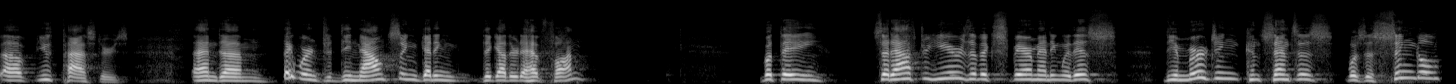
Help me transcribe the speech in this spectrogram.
of youth pastors. And um, they weren't denouncing getting together to have fun, but they said after years of experimenting with this, the emerging consensus was the single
